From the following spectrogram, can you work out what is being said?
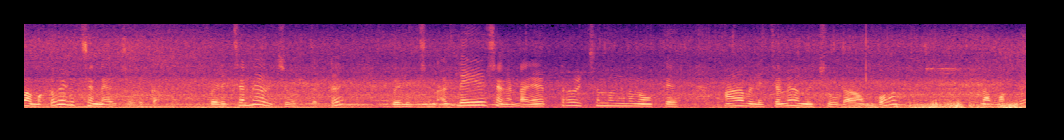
നമുക്ക് വെളിച്ചെണ്ണ ഒഴിച്ചു കൊടുക്കാം. വെളിച്ചെണ്ണ ഒഴിച്ചു കൊടുത്തിട്ട് വെളിച്ചെണ്ണ ലേശം കണ്ട ഞാൻ എത്ര ഒഴിച്ചെന്ന് നിങ്ങൾ നോക്കേ. ആ വെളിച്ചെണ്ണ ഒന്ന് ചൂടാവുമ്പോൾ നമുക്ക്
